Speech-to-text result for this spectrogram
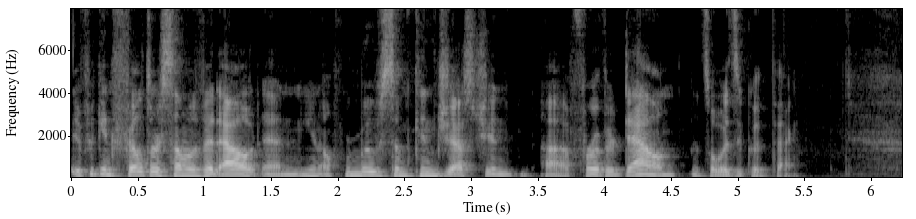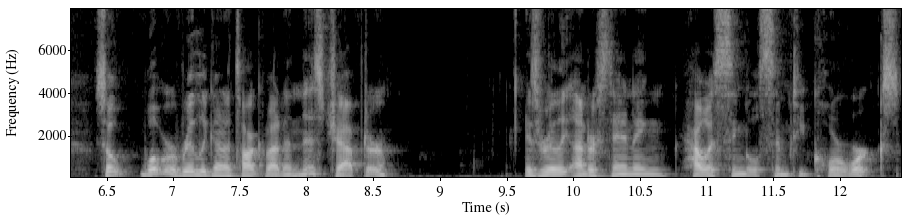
If we can filter some of it out and you know remove some congestion uh, further down, it's always a good thing. So what we're really going to talk about in this chapter is really understanding how a single SIMT core works.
